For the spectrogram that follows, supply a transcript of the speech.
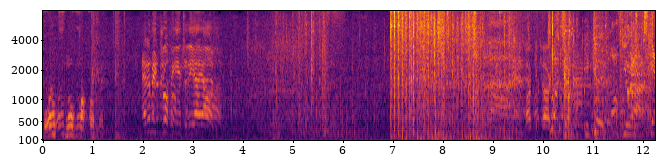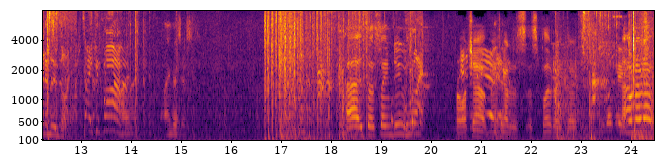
What? No fucker. Enemy dropping into the AO. Mark the target. Dropped him. You're good. Off your ass. Get a move on. Taking fire. Behind us. Ah, it's that same dude. right. Bro, watch out. Man's got a, s- a explode right there. Located. No, no, no.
